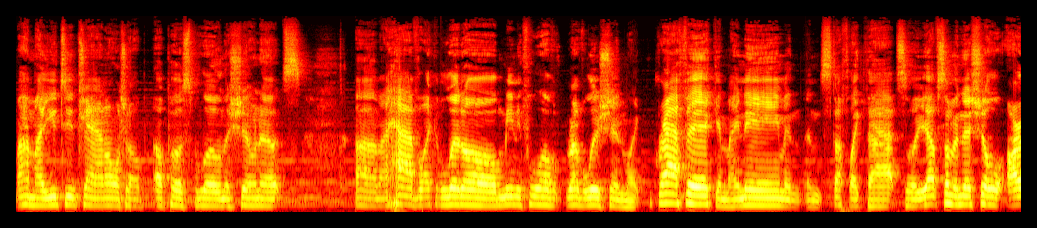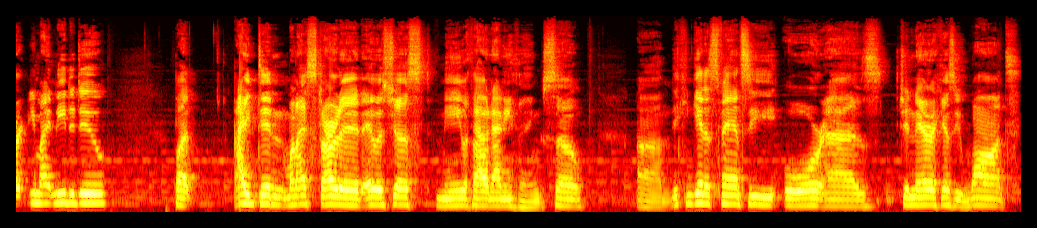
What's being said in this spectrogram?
on my YouTube channel, which I'll, I'll post below in the show notes, um, I have like a little meaningful revolution like graphic and my name and, and stuff like that. So you have some initial art you might need to do, but I didn't. When I started, it was just me without anything. So um, you can get as fancy or as generic as you want,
